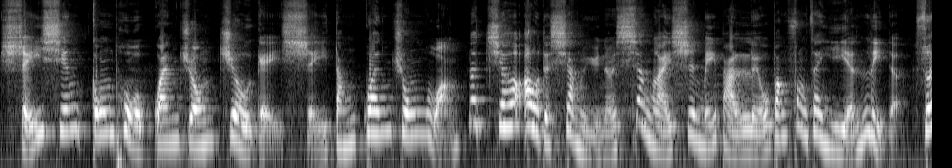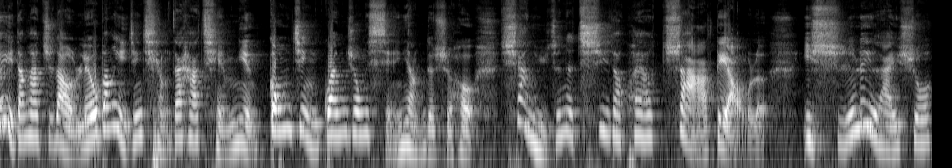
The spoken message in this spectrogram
谁先攻破关中，就给谁当关中王。”那骄傲的项羽呢，向来是没把刘邦放在眼里的。所以当他知道刘邦已经抢在他前面攻进关中咸阳的时候，项羽真的气到快要炸掉了。以实力来说，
